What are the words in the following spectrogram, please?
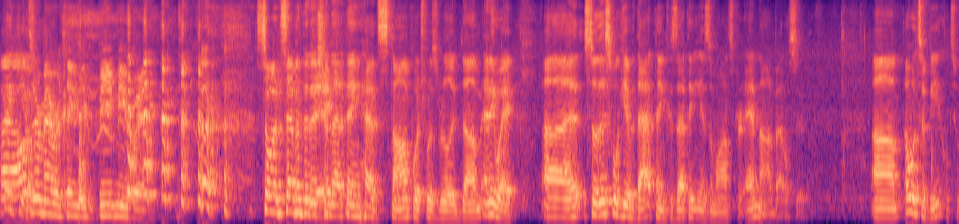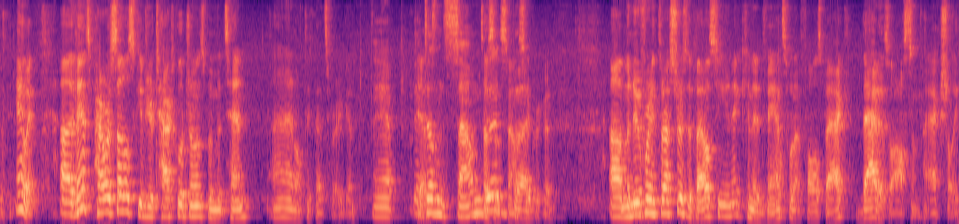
I Thank always you. remember things you beat me with. So in seventh edition, that thing had Stomp, which was really dumb. Anyway, uh, so this will give that thing because that thing is a monster and not a battle suit. Um, oh, it's a vehicle too. Anyway, uh, advanced power cells give your tactical drones movement ten. I don't think that's very good. Yeah. It Yep. doesn't sound Doesn't good, sound but super good. Uh, maneuvering thrusters, the battle suit unit can advance when it falls back. That is awesome, actually.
